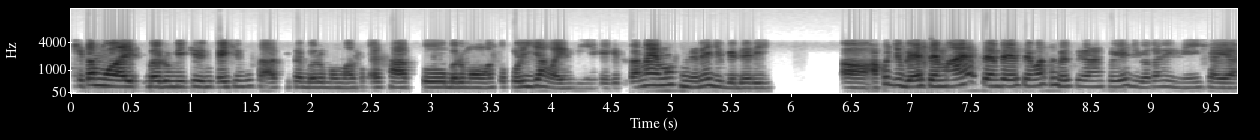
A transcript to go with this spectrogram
kita mulai baru mikirin passion itu saat kita baru mau masuk S1 baru mau masuk kuliah lah intinya kayak gitu karena emang sebenarnya juga dari uh, aku juga SMA, SMP, SMA sampai sekarang kuliah juga kan di Indonesia ya.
